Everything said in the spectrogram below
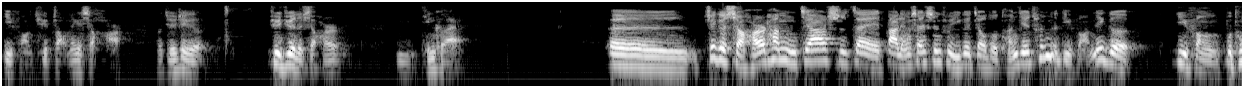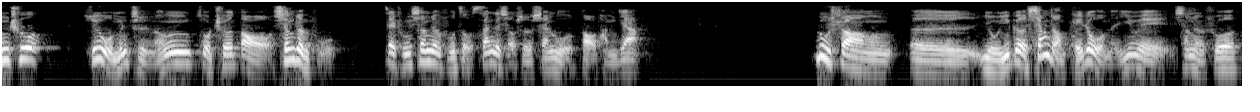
地方去找那个小孩我觉得这个倔倔的小孩嗯，挺可爱。呃，这个小孩他们家是在大凉山深处一个叫做团结村的地方，那个地方不通车，所以我们只能坐车到乡政府，再从乡政府走三个小时的山路到他们家。路上，呃，有一个乡长陪着我们，因为乡长说，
